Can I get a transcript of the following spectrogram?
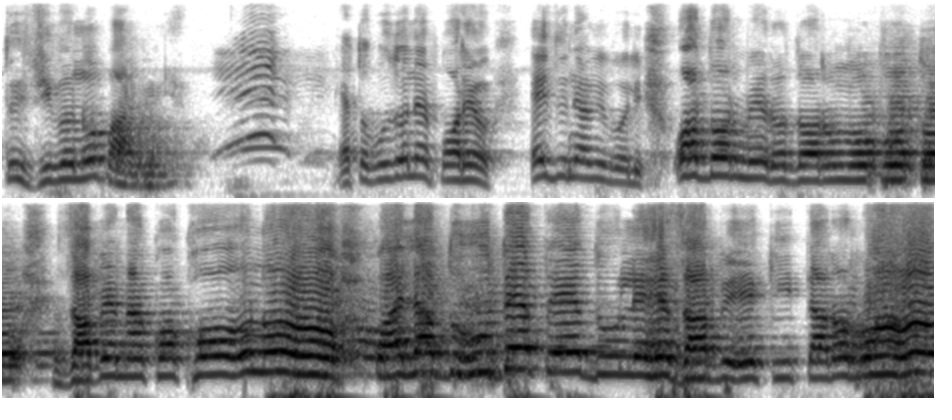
তুই জীবনেও পারবি না। এত বুঝনের পরেও এই জন্য আমি বলি, অধর্মের ধর্মপত যাবে না কখনো? কয়লা দুধেতে দুলে যাবে কি তার রং?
